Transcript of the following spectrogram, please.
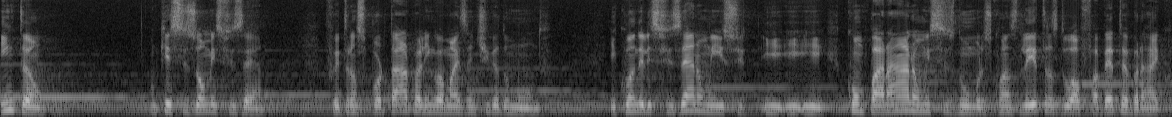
Então, o que esses homens fizeram foi transportar para a língua mais antiga do mundo e quando eles fizeram isso e, e, e, compararam esses números com as letras do alfabeto hebraico,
